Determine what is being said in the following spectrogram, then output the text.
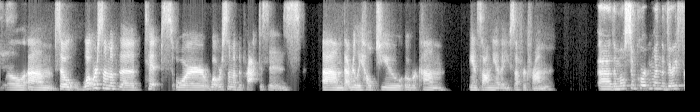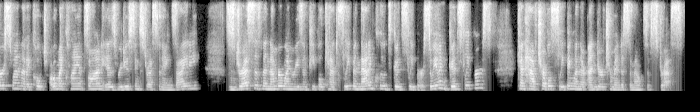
you will. Um, so, what were some of the tips, or what were some of the practices um, that really helped you overcome the insomnia that you suffered from? Uh, the most important one, the very first one that I coach all my clients on, is reducing stress and anxiety. Mm. Stress is the number one reason people can't sleep, and that includes good sleepers. So, even good sleepers can have trouble sleeping when they're under tremendous amounts of stress.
